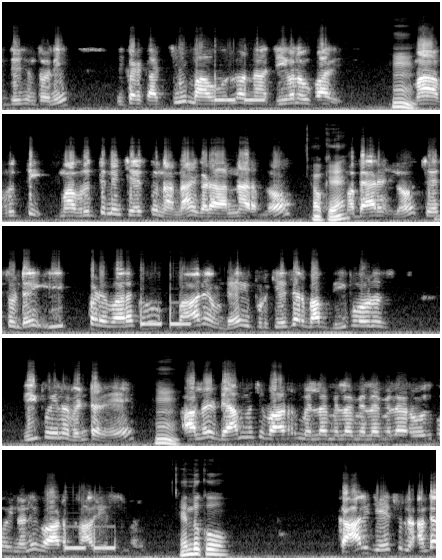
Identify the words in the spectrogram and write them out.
ఉద్దేశంతో ఇక్కడికి వచ్చి మా ఊర్లో నా జీవన ఉపాధి మా వృత్తి మా వృత్తి నేను చేస్తున్నా ఇక్కడ అన్నారంలో మా బ్యారేజ్లో చేస్తుంటే ఇప్పటి వరకు బాగానే ఉండే. ఇప్పుడు కేసీఆర్ బాబు దీపోవడం దీపోయిన వెంటనే ఆల్రెడీ డ్యామ్ నుంచి వాటర్ మెల్ల మెల్ల మెల్ల మెల్ల రోజు పోయిందని వాటర్ ఖాళీ చేస్తున్నారు. ఎందుకు? ఖాళీ చేస్తున్నారు అంటే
